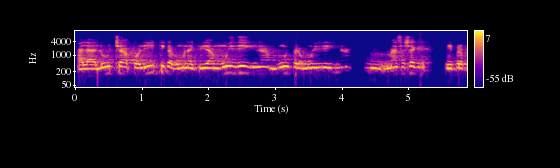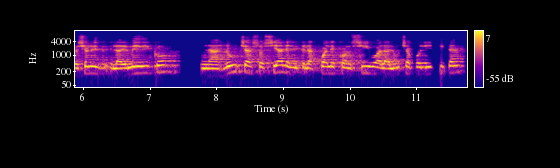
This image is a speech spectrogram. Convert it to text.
a la lucha política como una actividad muy digna, muy pero muy digna, más allá que mi profesión es la de médico, las luchas sociales entre las cuales concibo a la lucha política,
